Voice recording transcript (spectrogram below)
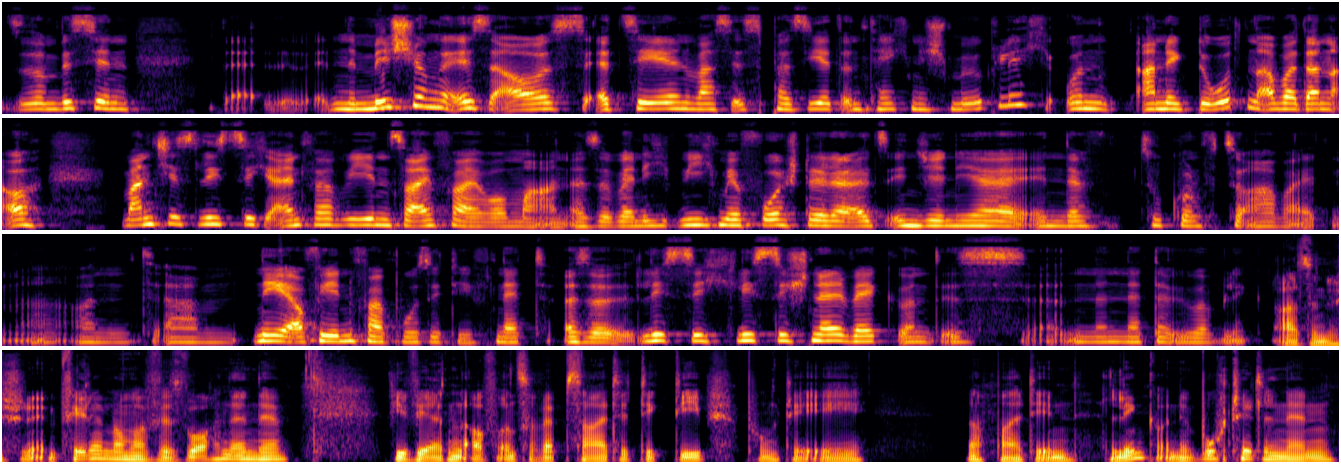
so ein bisschen äh, eine Mischung ist aus erzählen, was ist passiert und technisch möglich und Anekdoten, aber dann auch manches liest sich einfach wie ein Sci-Fi-Roman. Also wenn ich, wie ich mir vorstelle, als Ingenieur in der Zukunft zu arbeiten. Ne? Und ähm, nee, auf jeden Fall positiv, nett. Also liest sich, liest sich schnell weg und ist ein netter Überblick. Also eine schöne Empfehlung nochmal fürs Wochenende. Wir werden auf unserer Webseite dickdeep.de nochmal den Link und den Buchtitel nennen.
